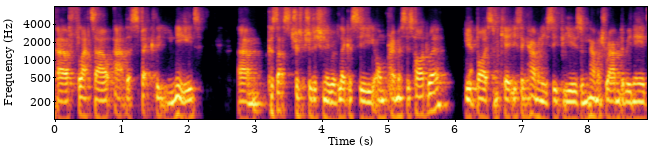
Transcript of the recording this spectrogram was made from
uh, flat out at the spec that you need. Because um, that's just traditionally with legacy on-premises hardware. You yeah. buy some kit, you think how many CPUs and how much RAM do we need?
